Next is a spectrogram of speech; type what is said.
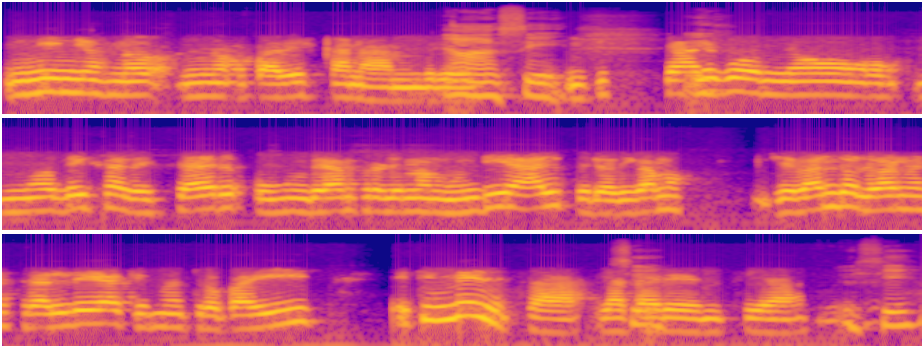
niños no, no padezcan hambre. Ah, sí. Y algo no, no deja de ser un gran problema mundial, pero digamos, llevándolo a nuestra aldea, que es nuestro país, es inmensa la carencia. Sí,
